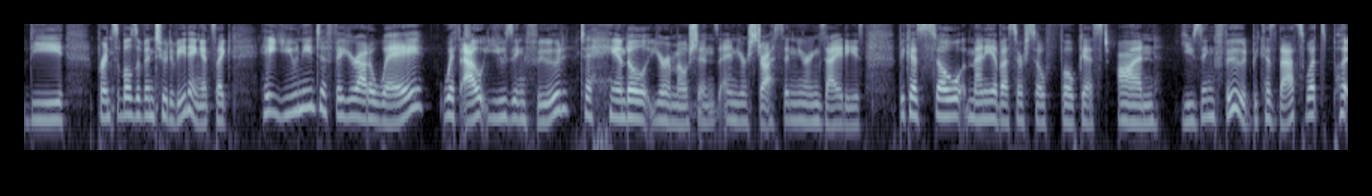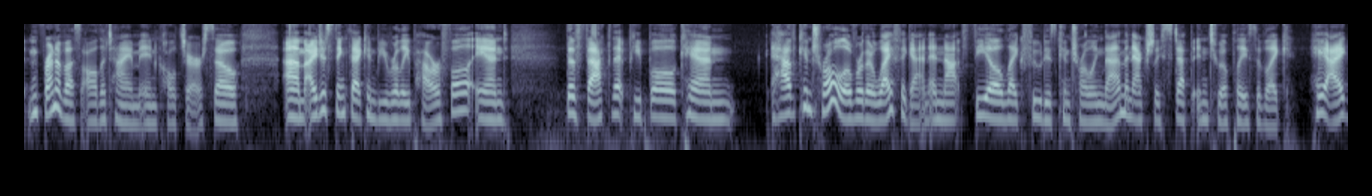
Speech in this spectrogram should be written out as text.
the principles of intuitive eating. It's like hey you need to figure out a way without using food to handle your emotions and your stress and your anxieties because so many of us are so focused on using food because that's what's put in front of us all the time in culture. So um, i just think that can be really powerful. And the fact that people can have control over their life again and not feel like food is controlling them and actually step into a place of like hey i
